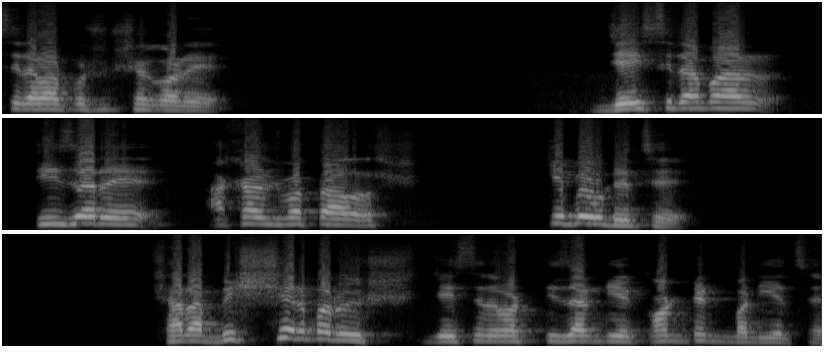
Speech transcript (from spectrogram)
সিনেমার প্রশংসা করে, যেই সিনেমার টিজারে আকাশ বাতাস কেঁপে উঠেছে, সারা বিশ্বের মানুষ যে সিনেমার টিজার নিয়ে কন্টেন্ট বানিয়েছে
